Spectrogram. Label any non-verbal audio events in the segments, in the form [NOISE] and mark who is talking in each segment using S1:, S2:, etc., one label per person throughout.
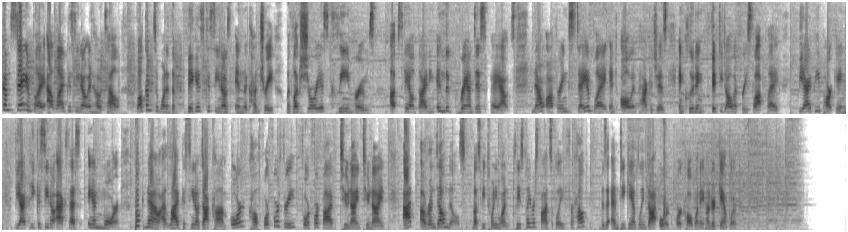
S1: Come stay and play at Live Casino and Hotel. Welcome to one of the biggest casinos in the country with luxurious, clean rooms, upscale dining, and the grandest payouts. Now offering stay and play and all in packages, including $50 free slot play. VIP parking, VIP casino access, and more. Book now at livecasino.com or call 443 445 2929 at Arundel Mills. Must be 21. Please play responsibly. For help, visit mdgambling.org or call 1 800 Gambler.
